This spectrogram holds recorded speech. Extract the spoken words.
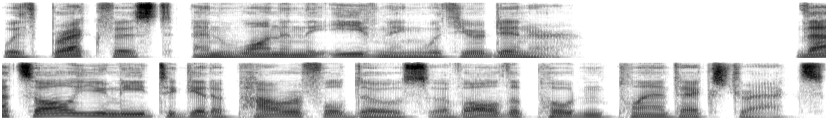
with breakfast and one in the evening with your dinner. That's all you need to get a powerful dose of all the potent plant extracts,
